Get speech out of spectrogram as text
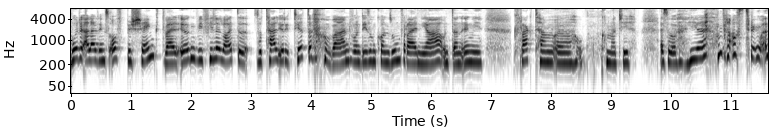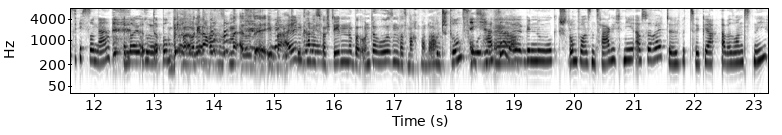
wurde allerdings oft beschenkt, weil irgendwie viele Leute total irritiert davon waren von diesem konsumfreien Jahr und dann irgendwie gefragt haben, äh, oh, komm mal, die, also hier brauchst du irgendwas nicht so nah. Eine neue also, Unterpumpe. Aber genau, was ist, also äh, bei allen kann ich es verstehen, nur bei Unterhosen, was macht man da? Und Strumpfhosen. Ich hatte ja. genug Strumpfhosen trage ich nie, außer heute, witzig, ja, aber sonst nie.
